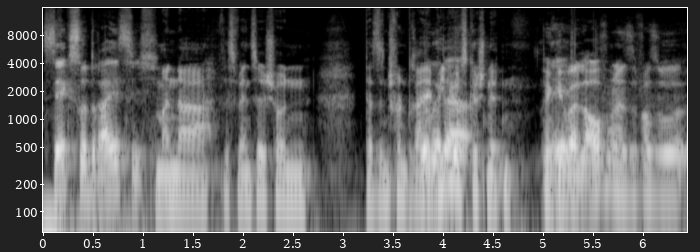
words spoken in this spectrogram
6.30 Uhr. Man, da, das Wenzel schon, da sind schon drei Junge, Videos da- geschnitten. Dann Nee. gehen wir laufen und dann sind wir so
